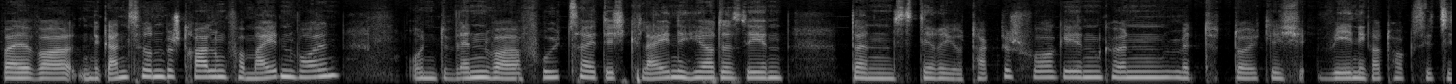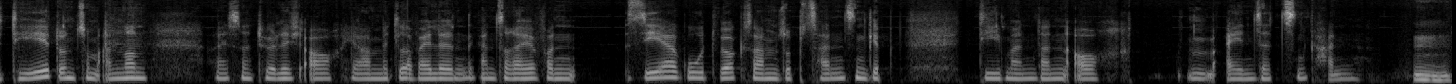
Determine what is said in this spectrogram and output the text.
weil wir eine Ganzhirnbestrahlung vermeiden wollen. Und wenn wir frühzeitig kleine Herde sehen, dann stereotaktisch vorgehen können mit deutlich weniger Toxizität und zum anderen, weil es natürlich auch ja mittlerweile eine ganze Reihe von sehr gut wirksamen Substanzen gibt, die man dann auch hm, einsetzen kann. Mhm.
